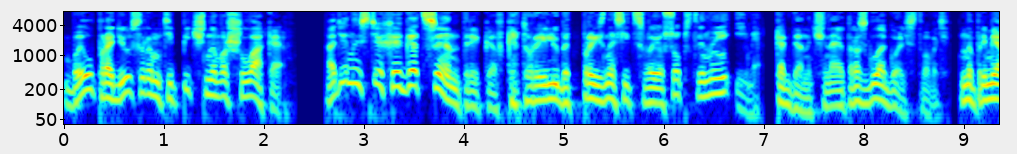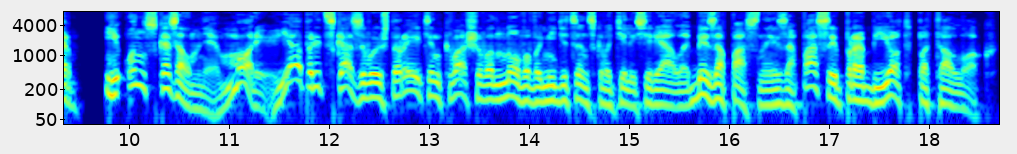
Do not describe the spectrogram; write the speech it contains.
был продюсером типичного шлака. Один из тех эгоцентриков, которые любят произносить свое собственное имя, когда начинают разглагольствовать. Например, и он сказал мне, «Мори, я предсказываю, что рейтинг вашего нового медицинского телесериала «Безопасные запасы» пробьет потолок».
